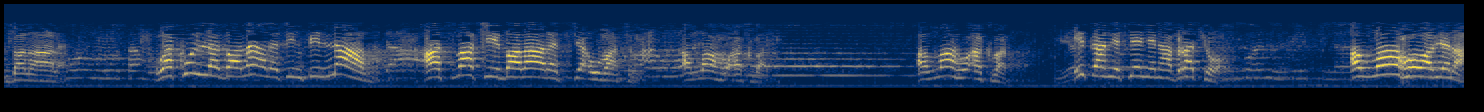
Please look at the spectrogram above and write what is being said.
dalale. Wa kulla dalaletin fil nar. A svaki dalalet će u vatru. Allahu akbar. Allahu akbar. Islam je cijenjena braćo. Allahova vjera.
